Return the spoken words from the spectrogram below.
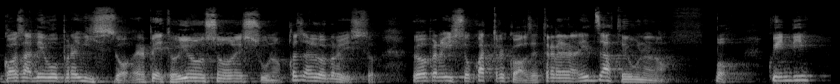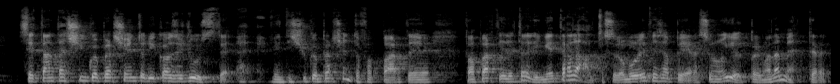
Cosa avevo previsto? Ripeto, io non sono nessuno. Cosa avevo previsto? Avevo previsto quattro cose, tre realizzate e una no. Boh, quindi 75% di cose giuste, eh, 25% fa parte, fa parte del trading e tra l'altro se lo volete sapere sono io il primo ad ammettere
